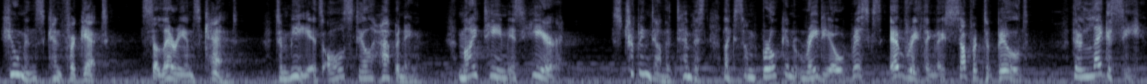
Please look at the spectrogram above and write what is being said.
Humans can forget. Salarians can't. To me, it's all still happening. My team is here. Stripping down the Tempest like some broken radio risks everything they suffered to build. Their legacy.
